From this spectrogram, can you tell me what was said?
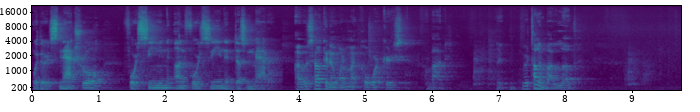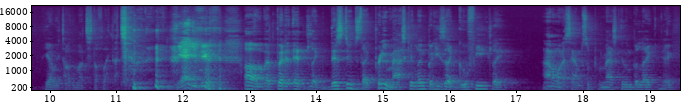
Whether it's natural, foreseen, unforeseen, it doesn't matter. I was talking to one of my coworkers about, like, we were talking about love. Yeah, we talk about stuff like that too. Yeah, you do. uh, but but it, it, like this dude's like pretty masculine, but he's like goofy. Like I don't want to say I'm super masculine, but like, like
